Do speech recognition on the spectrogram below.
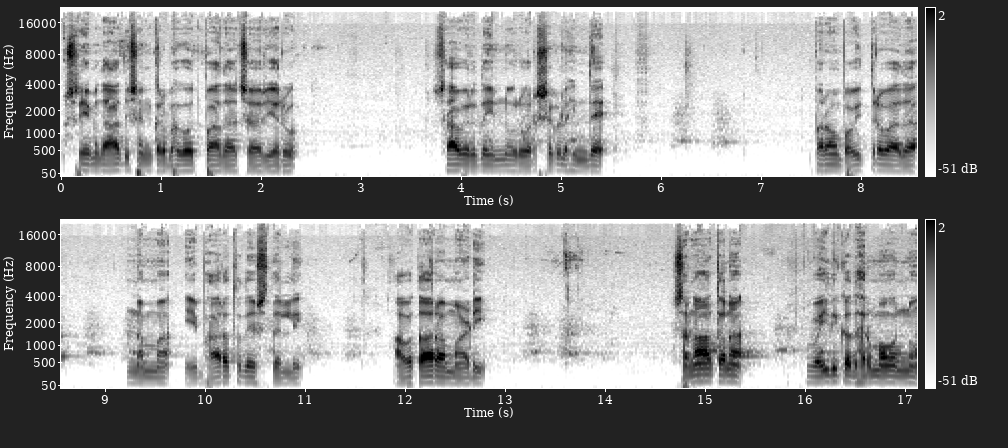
ಶ್ರೀಮದ್ ಆದಿಶಂಕರ ಭಗವತ್ಪಾದಾಚಾರ್ಯರು ಸಾವಿರದ ಇನ್ನೂರು ವರ್ಷಗಳ ಹಿಂದೆ ಪರಮ ಪವಿತ್ರವಾದ ನಮ್ಮ ಈ ಭಾರತ ದೇಶದಲ್ಲಿ ಅವತಾರ ಮಾಡಿ ಸನಾತನ ವೈದಿಕ ಧರ್ಮವನ್ನು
